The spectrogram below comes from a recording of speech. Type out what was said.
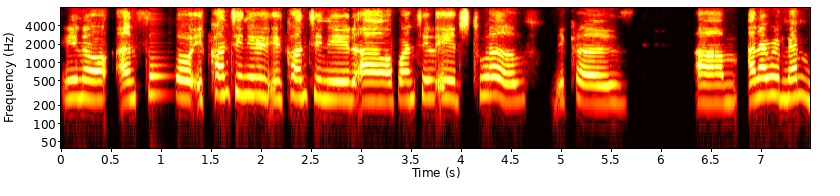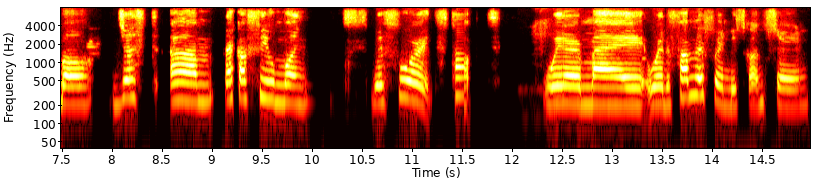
You know, and so it continued. It continued uh, up until age twelve because, um, and I remember just um, like a few months before it stopped, where my where the family friend is concerned,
